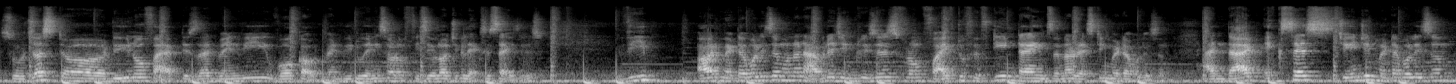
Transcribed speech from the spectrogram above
So just uh, do you know fact is that when we work out, when we do any sort of physiological exercises, we our metabolism on an average increases from 5 to 15 times than our resting metabolism. And that excess change in metabolism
